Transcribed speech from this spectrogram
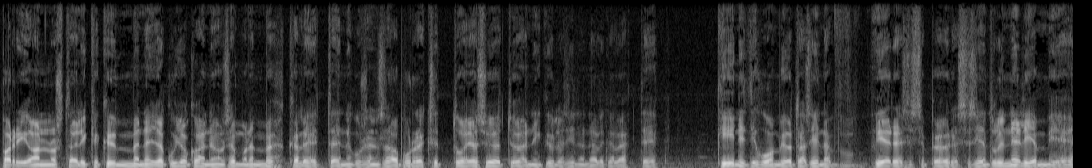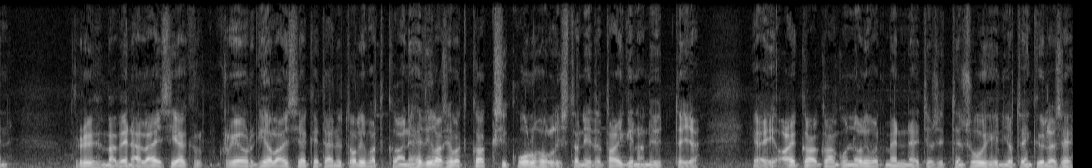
pari annosta, eli kymmenen, ja kun jokainen on semmoinen möhkäle, että ennen kuin sen saa pureksettua ja syötyä, niin kyllä siinä nälkä lähtee. Kiinnitti huomiota siinä viereisessä pöydässä. Siihen tuli neljän miehen ryhmä, venäläisiä, georgialaisia, ketä nyt olivatkaan. Ja he tilasivat kaksi kulhollista niitä taikinanyyttejä. Ja ei aikaakaan, kun ne olivat menneet jo sitten suihin, joten kyllä se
